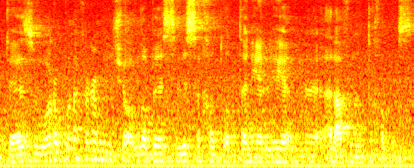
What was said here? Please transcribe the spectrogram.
ممتاز وربنا كرمني إن شاء الله بس لسه الخطوة الثانية اللي هي ألعب في منتخب مصر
